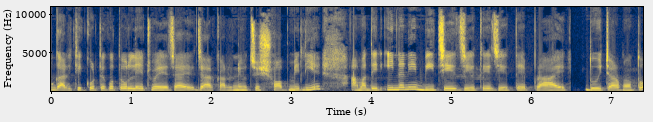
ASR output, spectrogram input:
গাড়ি ঠিক করতে করতেও লেট হয়ে যায়। যার কারণে হচ্ছে সব মিলিয়ে আমাদের ইনানি বিচে যেতে যেতে প্রায় দুইটার মতো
